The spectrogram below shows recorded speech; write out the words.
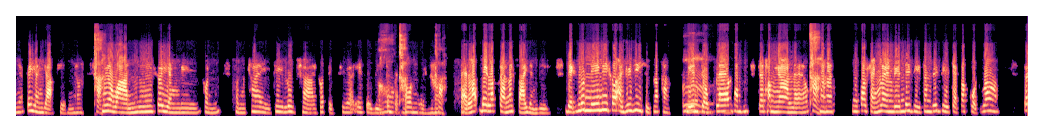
เนี่ยก็ยังอยากเห็นนะคะค่ะเมื่อวานนี้ก็ยังมีคนคนไข้ที่ลูกชายเขาติดเชื้อเอชวีอ๋อตั้งแต่ค่ะต้นเลยนะคะค่ะแต่รับได้รับการรักษาอย่างดี เด็กรุ่นนี้นี่ก็อายุยี่สิบแล้วค่ะอืมเรียนจบแล้วทำจะทำงานแล้วค่ะนะคะ แล้วก็แข็งแรงเรียนได้ดีทำได้ดี แต่ปรากฏว่า ก็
